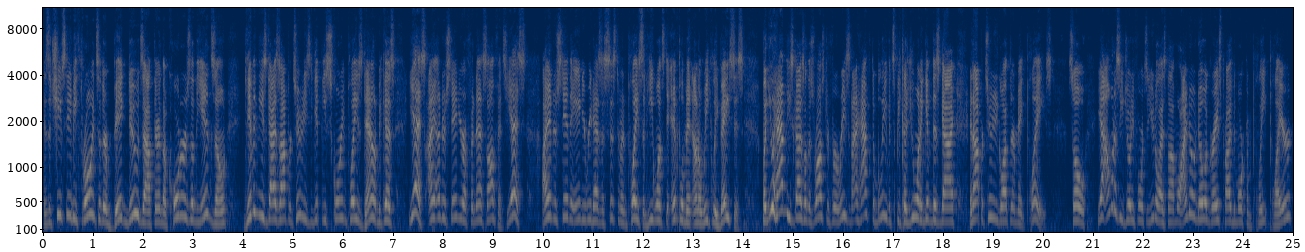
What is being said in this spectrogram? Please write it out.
is the Chiefs need to be throwing to their big dudes out there in the corners of the end zone, giving these guys opportunities to get these scoring plays down. Because, yes, I understand you're a finesse offense. Yes, I understand that Andy Reid has a system in place that he wants to implement on a weekly basis. But you have these guys on this roster for a reason. I have to believe it's because you want to give this guy an opportunity to go out there and make plays. So yeah, I want to see Jody Fortson utilized a lot more. I know Noah Gray's probably the more complete player,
